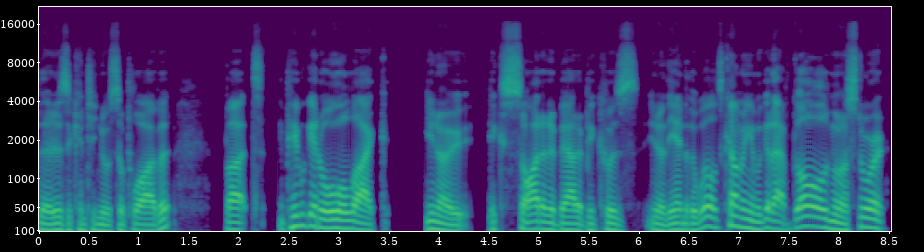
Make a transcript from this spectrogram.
there is a continual supply of it. But people get all like you know excited about it because you know the end of the world's coming and we're gonna have gold and we want to store it.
